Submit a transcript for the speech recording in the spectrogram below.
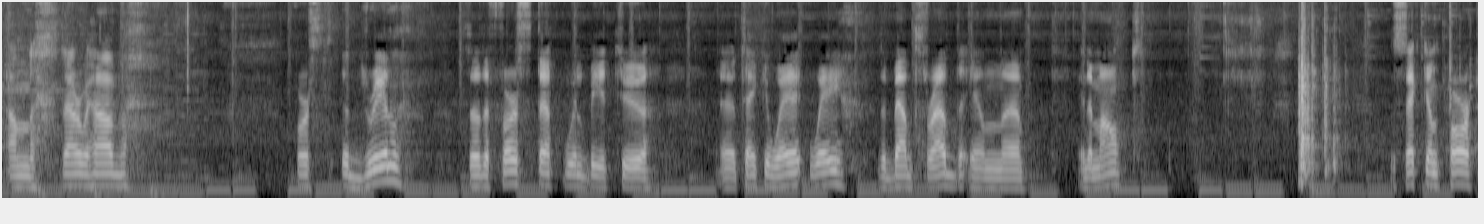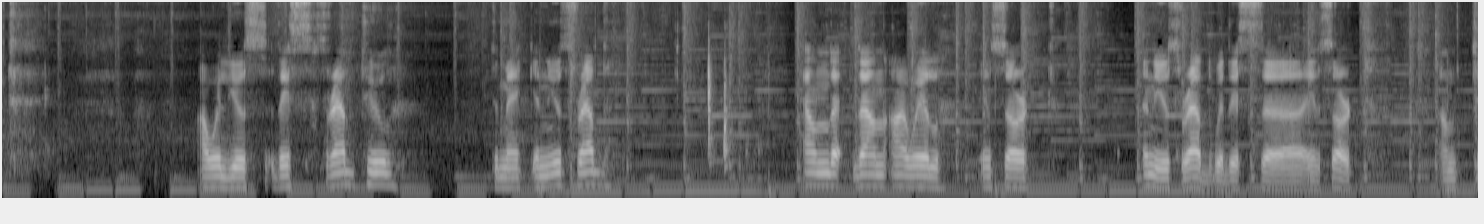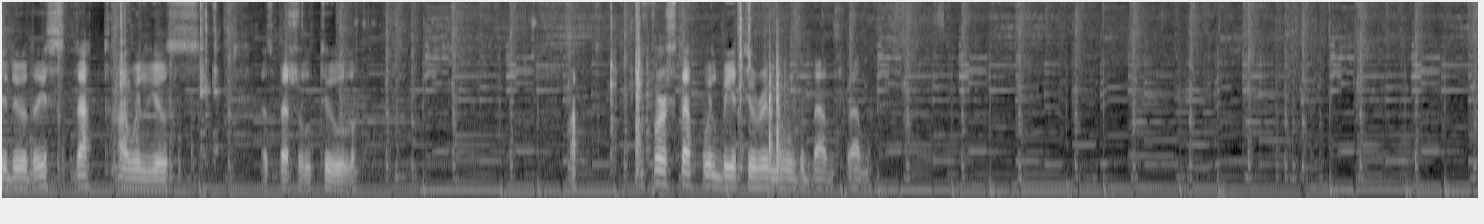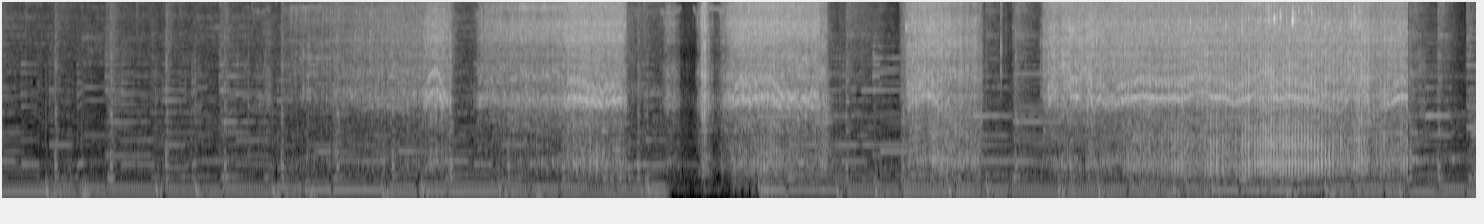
And there we have first a drill. So the first step will be to uh, take away, away the bad thread in, uh, in the mount. The second part I will use this thread tool to make a new thread. And then I will insert a new thread with this uh, insert. And to do this that I will use a special tool. But the first step will be to remove the bad thread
